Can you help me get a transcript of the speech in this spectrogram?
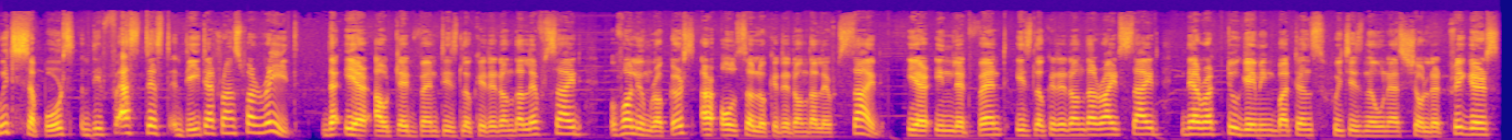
which supports the fastest data transfer rate. The air outlet vent is located on the left side. Volume rockers are also located on the left side. Air inlet vent is located on the right side. There are two gaming buttons which is known as shoulder triggers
